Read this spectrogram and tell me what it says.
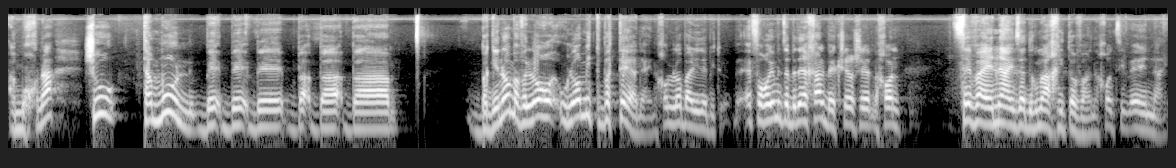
המוכנע, שהוא טמון בגנום, אבל לא, הוא לא מתבטא עדיין, נכון? הוא לא בא לידי ביטוי. איפה רואים את זה בדרך כלל? בהקשר של, נכון, צבע עיניים זה הדוגמה הכי טובה, נכון? צבעי עיניים.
